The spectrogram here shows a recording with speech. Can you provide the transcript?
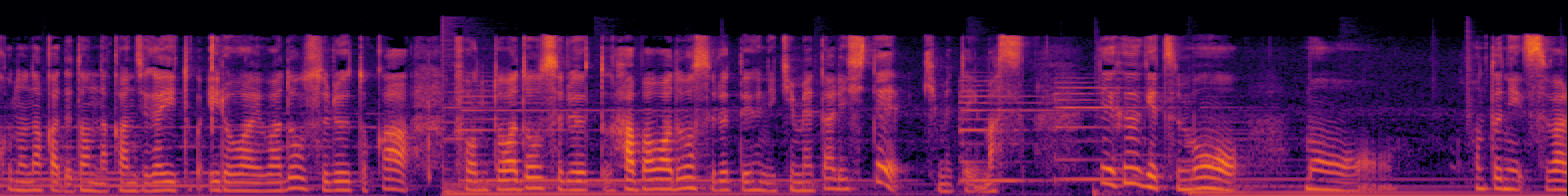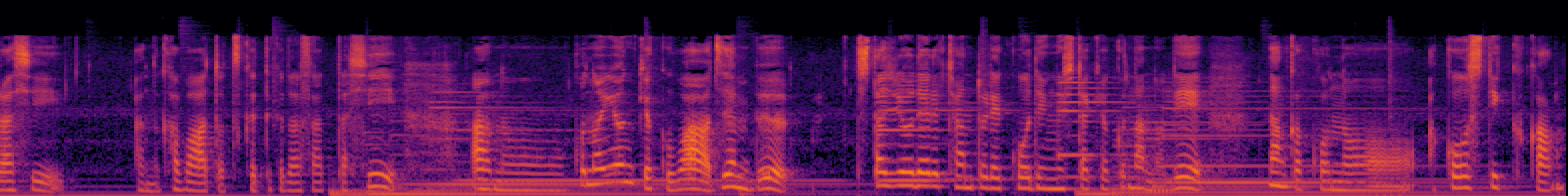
この中でどんな感じがいいとか色合いはどうするとかフォントはどうするとか幅はどうするっていうふうに決めたりして決めています。で風月ももう本当に素晴らしいあのカバーアート作ってくださったしあのこの4曲は全部スタジオでちゃんとレコーディングした曲なのでなんかこのアコースティック感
